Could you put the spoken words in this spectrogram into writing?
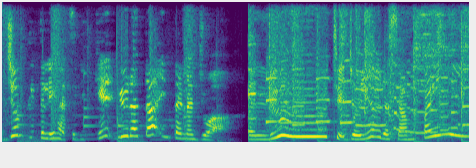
jom kita lihat sedikit biodata Intan Najwa. Hello, Cik Joya dah sampai ni.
